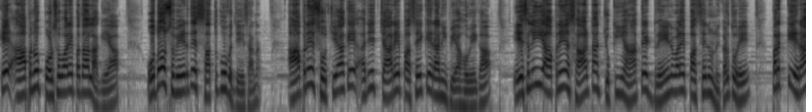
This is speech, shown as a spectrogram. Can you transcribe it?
ਕਿ ਆਪ ਨੂੰ ਪੁਲਿਸ ਬਾਰੇ ਪਤਾ ਲੱਗ ਗਿਆ। ਉਦੋਂ ਸਵੇਰ ਦੇ 7 ਕੁ ਵਜੇ ਸਨ। ਆਪ ਨੇ ਸੋਚਿਆ ਕਿ ਅਜੇ ਚਾਰੇ ਪਾਸੇ ਘੇਰਾ ਨਹੀਂ ਪਿਆ ਹੋਵੇਗਾ। ਇਸ ਲਈ ਆਪ ਨੇ ਅਸਾਲਟਾਂ ਚੁੱਕੀਆਂ ਤੇ ਡਰੇਨ ਵਾਲੇ ਪਾਸੇ ਨੂੰ ਨਿਕਲ ਤੁਰੇ। ਪਰ ਘੇਰਾ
